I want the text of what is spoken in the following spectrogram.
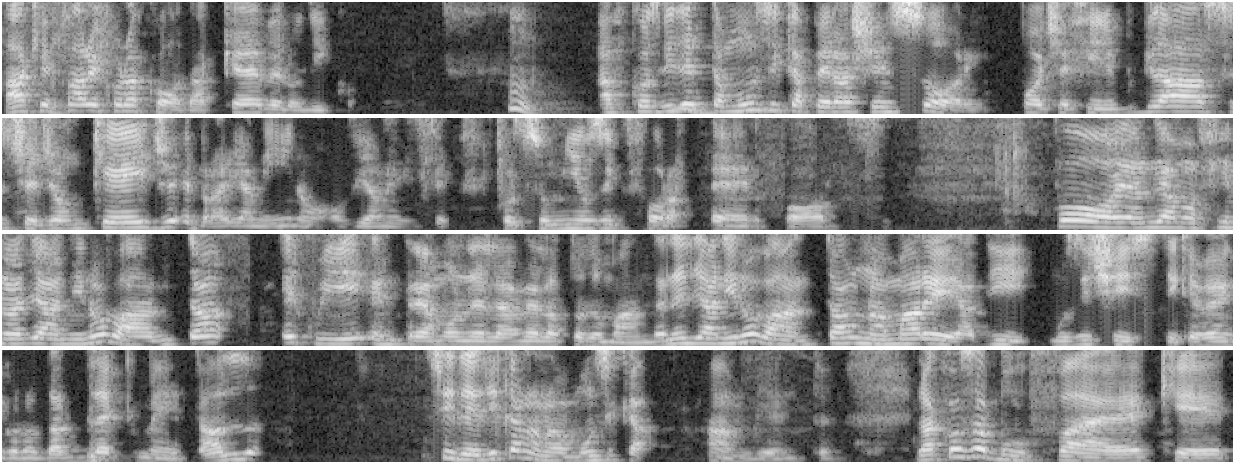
Ha a che fare con la Kodak, eh, ve lo dico. Mm. La cosiddetta musica per ascensori. Poi c'è Philip Glass, c'è John Cage e Brian Eno, ovviamente, col suo Music for Airports. Poi andiamo fino agli anni 90 e qui entriamo nella, nella tua domanda. Negli anni 90 una marea di musicisti che vengono dal black metal si dedicano alla musica ambient. La cosa buffa è che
